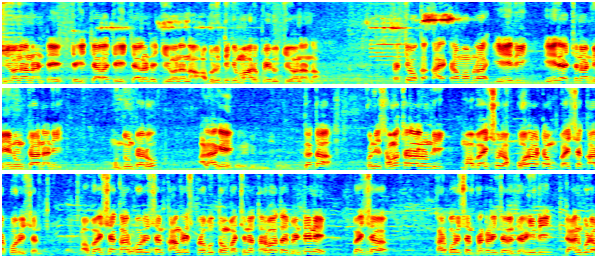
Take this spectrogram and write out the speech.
జీవనన్న అంటే జగిత్యాల జగిత్యాలంటే జీవనన్న అభివృద్ధికి మారు పేరు జీవనన్న ప్రతి ఒక్క కార్యక్రమంలో ఏది ఏది వచ్చినా నేనుంటానని ముందుంటారు. అలాగే గత కొన్ని సంవత్సరాల నుండి మా వైశ్యుల పోరాటం వైశ్య కార్పొరేషన్. ఆ వైశ్య కార్పొరేషన్ కాంగ్రెస్ ప్రభుత్వం వచ్చిన తర్వాత వెంటనే వైశ్య కార్పొరేషన్ ప్రకటించడం జరిగింది. దాన్ని కూడా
